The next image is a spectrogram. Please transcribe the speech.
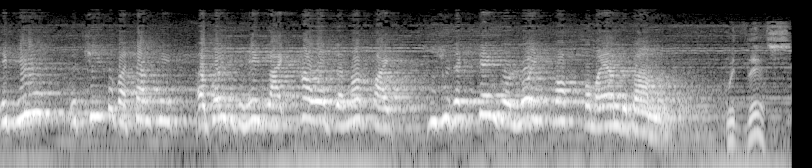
If you, the chief of Ashanti, are going to behave like cowards and not fight, you should exchange your loincloth for my undergarment. With this,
